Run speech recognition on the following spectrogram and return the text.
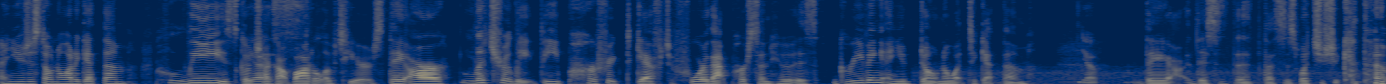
and you just don't know how to get them please go check out bottle of tears. They are literally the perfect gift for that person who is grieving and you don't know what to get them. Yep. They this is the this is what you should get them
